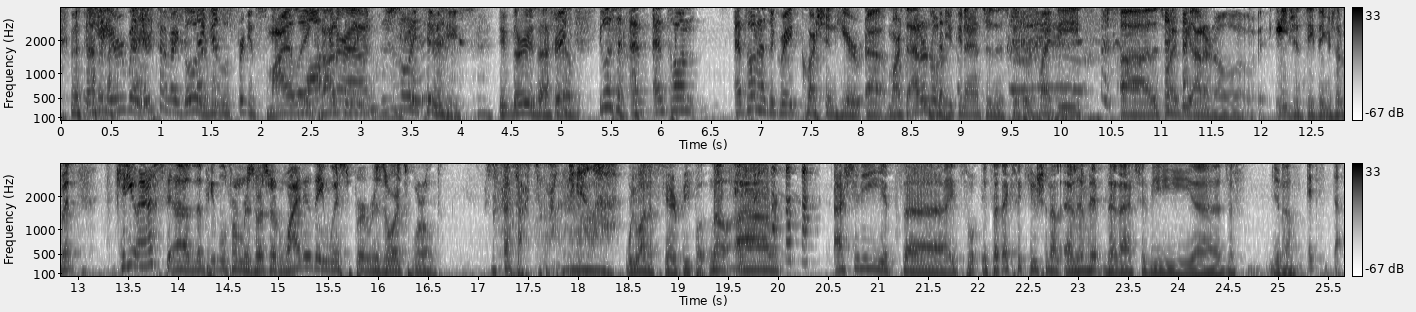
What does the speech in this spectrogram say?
Everybody, every time I go there, people just freaking smiling, walking constantly. around. There's just no activities. If there is actually, Crazy. You listen, Anton. Anton has a great question here, uh, Martha. I don't know if you can answer this because this might be, uh, this might be, I don't know, agency thing or something. But can you ask uh, the people from Resorts World why do they whisper Resorts World? Resorts World, Manila. we want to scare people. No, um, actually, it's uh, it's it's an executional element that actually uh, just you know. It's stuck.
